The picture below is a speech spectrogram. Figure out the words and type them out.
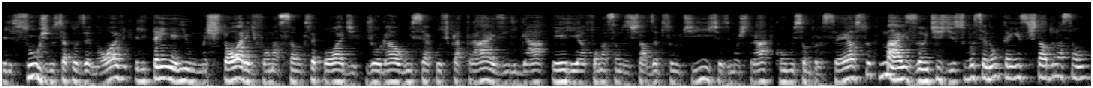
Ele surge no século XIX, ele tem aí uma história de formação que você pode jogar alguns séculos para trás e ligar ele à formação dos estados absolutistas e mostrar como isso é um processo, mas antes disso disso, você não tem esse Estado-nação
